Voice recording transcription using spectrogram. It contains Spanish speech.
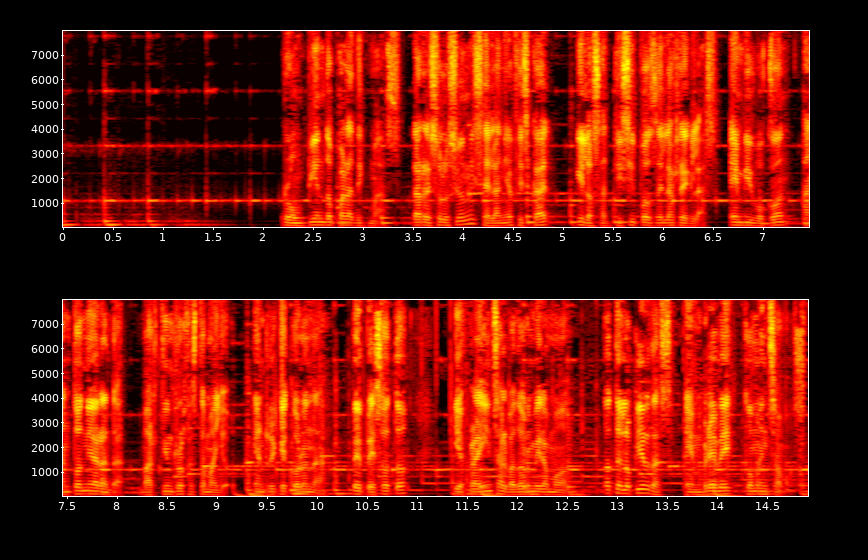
Rompiendo paradigmas, la resolución miscelánea fiscal y los anticipos de las reglas. En vivo con Antonio Aranda, Martín Rojas Tamayo, Enrique Corona, Pepe Soto y Efraín Salvador Miramón. No te lo pierdas, en breve comenzamos.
